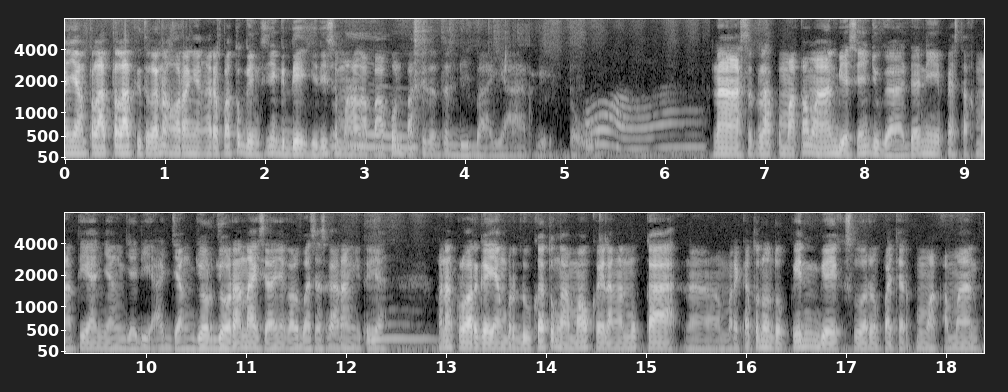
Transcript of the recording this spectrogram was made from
yang telat-telat gitu karena orang yang Eropa tuh gengsinya gede jadi semahal apa pun pasti tetap dibayar gitu Oh, nah setelah pemakaman biasanya juga ada nih pesta kematian yang jadi ajang jor-joran lah istilahnya kalau bahasa sekarang gitu ya karena keluarga yang berduka tuh nggak mau kehilangan muka nah mereka tuh nutupin biaya keseluruhan upacara pemakaman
